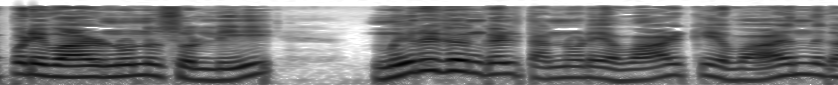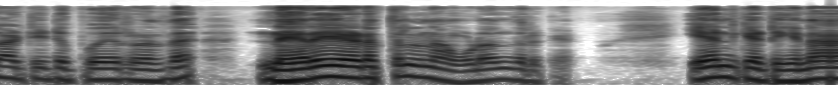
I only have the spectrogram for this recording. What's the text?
எப்படி வாழணும்னு சொல்லி மிருகங்கள் தன்னுடைய வாழ்க்கையை வாழ்ந்து காட்டிட்டு போயிடுறத நிறைய இடத்துல நான் உணர்ந்திருக்கேன். ஏன்னு கேட்டிங்கன்னா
